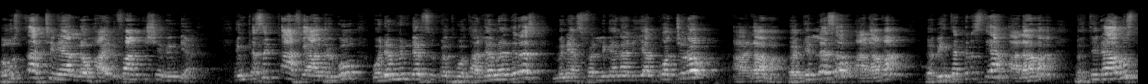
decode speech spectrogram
በውስጣችን ያለው ኃይል function እንዲያደርግ እንቅስቃሴ አድርጎ ወደምንደርስበት ቦታ ለመድረስ ምን ያስፈልገናል እያልኳችሁ ነው። ዓላማ፣ በግለሰብ ዓላማ፣ በቤተ ክርስቲያን ዓላማ፣ በትዳር ውስጥ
